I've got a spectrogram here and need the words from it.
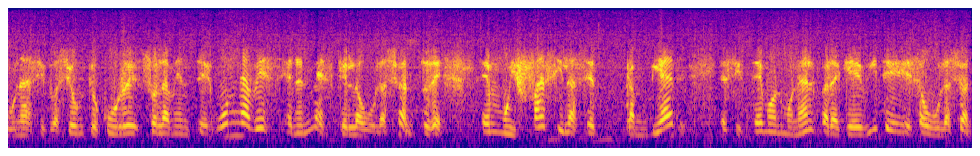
una situación que ocurre solamente una vez en el mes, que es la ovulación. Entonces es muy fácil hacer cambiar el sistema hormonal para que evite esa ovulación,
